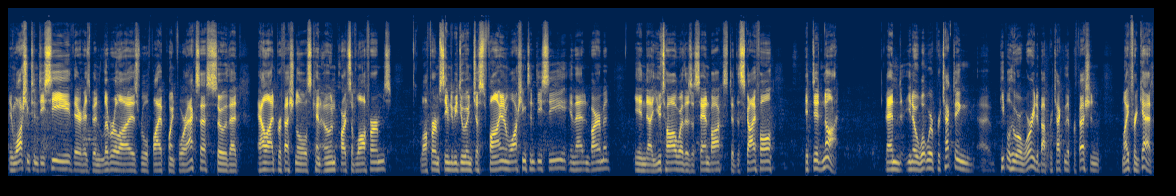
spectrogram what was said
In Washington, D.C., there has been liberalized Rule 5.4 access so that allied professionals can own parts of law firms. Law firms seem to be doing just fine in Washington, D.C., in that environment. In uh, Utah, where there's a sandbox, did the sky fall? It did not. And you know what we're protecting, uh, people who are worried about protecting the profession might forget.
